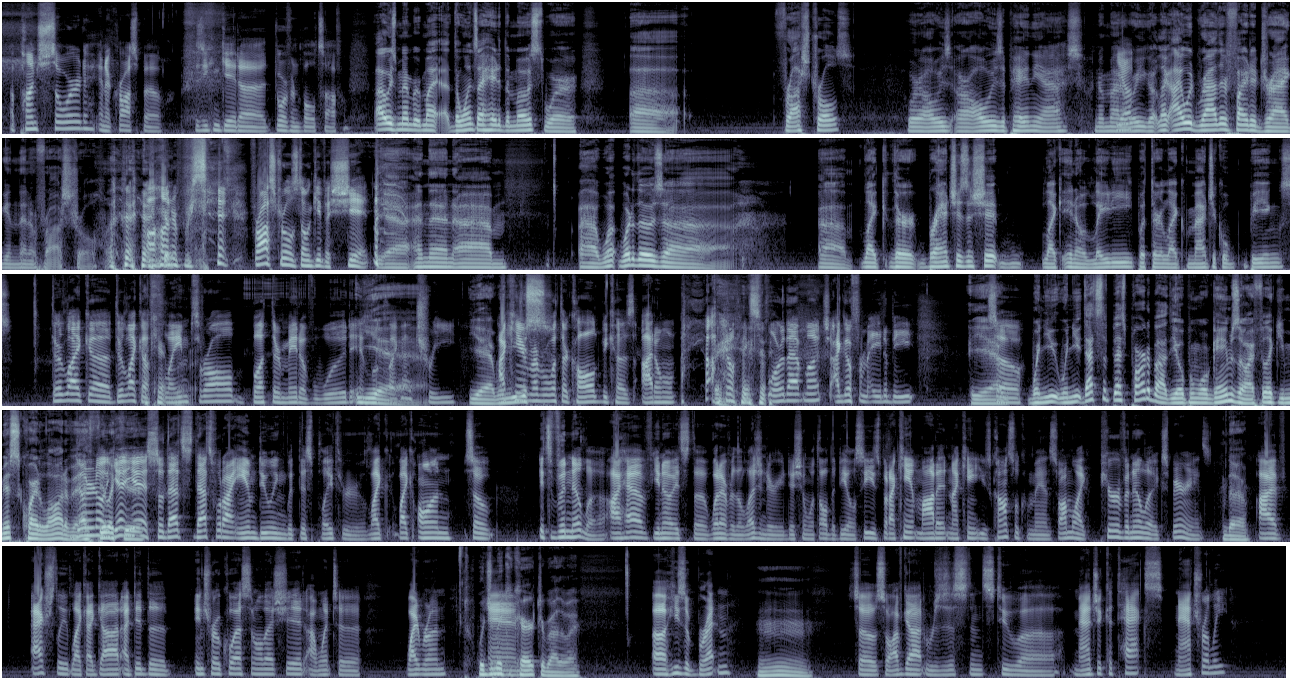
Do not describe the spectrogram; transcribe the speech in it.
a punch sword and a crossbow, because you can get uh dwarven bolts off them. I always remember my the ones I hated the most were uh frost trolls. Were always are always a pain in the ass, no matter Yep. where you go. Like I would rather fight a dragon than a frost troll. A hundred percent. Frost trolls don't give a shit. yeah, and then um, uh, what what are those uh, um, like their branches and shit, like you know, lady, but they're like magical beings. They're like a they're like a can't flame remember. thrall, but they're made of wood and look like a tree. Yeah, I can't just- remember what they're called because I don't I don't explore that much. I go from A to B. Yeah. So- when you when you that's the best part about the open world games though. I feel like you miss quite a lot of it. No, I no, no. like yeah, you're- yeah. So that's that's what I am doing with this playthrough. Like like on so it's vanilla. I have, you know, it's the whatever, the legendary edition with all the DLCs, but I can't mod it and I can't use console commands. So I'm like pure vanilla experience. Yeah. I've actually like I got I did the intro quest and all that shit. I went to Whiterun. Would you make And- a character by the way? Uh he's a Breton. Mm. So so I've got resistance to uh, magic attacks naturally.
